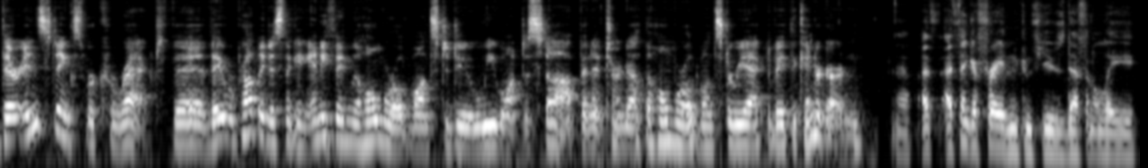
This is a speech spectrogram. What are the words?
Their instincts were correct. They, they were probably just thinking anything the homeworld wants to do, we want to stop. And it turned out the homeworld wants to reactivate the kindergarten. Yeah, I, I think afraid and confused definitely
